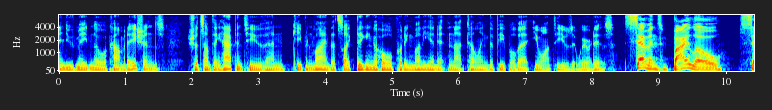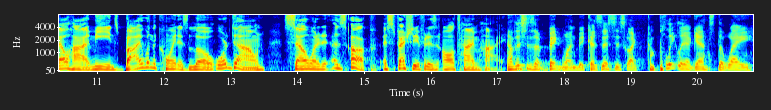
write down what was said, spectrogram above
and you've made no accommodations. Should something happen to you, then keep in mind that's like digging a hole, putting money in it, and not telling the people that you want to use it where it is. Seventh, buy low, sell high means buy when the coin is low or down, sell when it is up, especially if it is an all time high. Now, this is a big one because this is like completely against the way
